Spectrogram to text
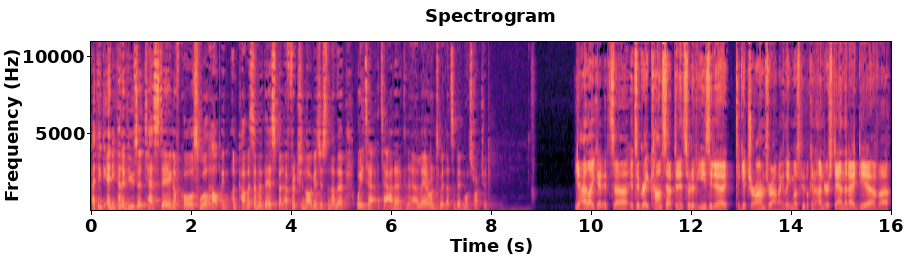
I think any kind of user testing, of course, will help in- uncover some of this, but a friction log is just another way to, to add a kind of a layer onto it that's a bit more structured. Yeah, I like it. It's uh it's a great concept and it's sort of easy to to get your arms around. Like I think most people can understand that idea of a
